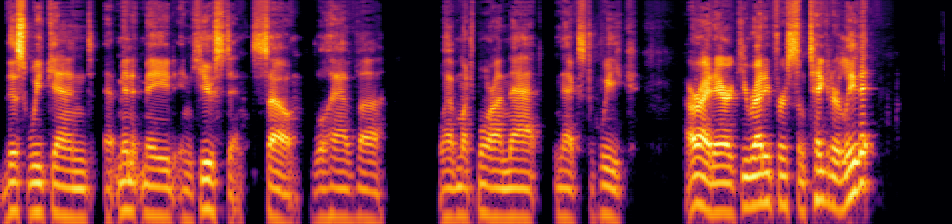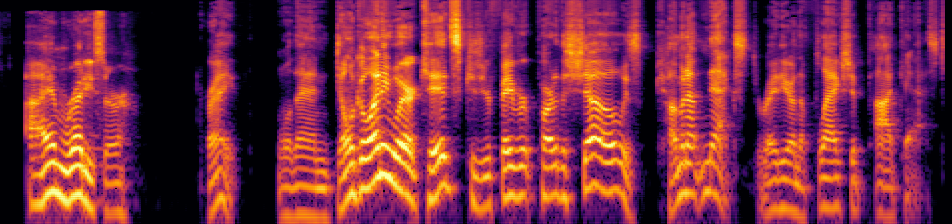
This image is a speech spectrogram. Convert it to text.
this weekend at Minute Maid in Houston. So we'll have uh, we'll have much more on that next week. All right, Eric, you ready for some take it or leave it? I am ready, sir. All right. Well, then don't go anywhere, kids, because your favorite part of the show is coming up next, right here on the flagship podcast.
